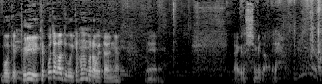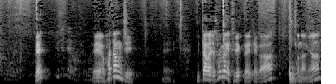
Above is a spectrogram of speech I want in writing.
뭐 이렇게 드릴 이렇게 꽂아가지고 이렇게 하는 거라고 했다면. 네. 예. 알겠습니다. 예. 휴지대에 막힌 거예요? 네? 네, 화장지. 네. 이따가 이제 설명해 드릴 거예요, 제가. 먹고 나면.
